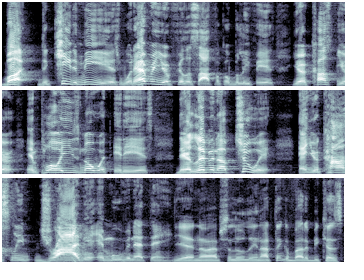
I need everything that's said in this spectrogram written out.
But the key to me is whatever your philosophical belief is, your, cus- your employees know what it is. They're living up to it, and you're constantly driving and moving that thing. Yeah, no, absolutely. And I think about it because,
